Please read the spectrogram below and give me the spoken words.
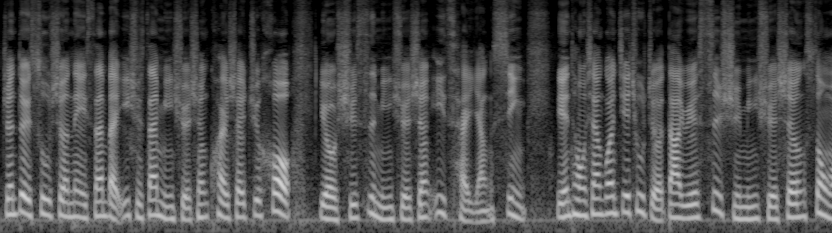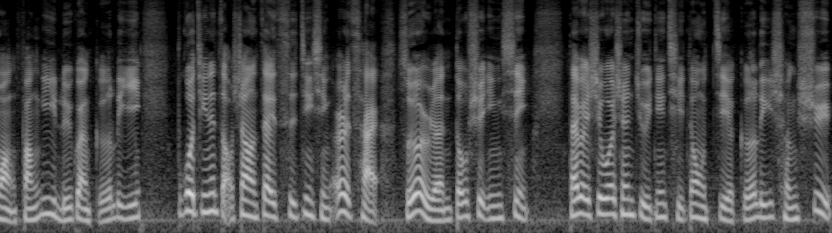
针对宿舍内三百一十三名学生快筛之后，有十四名学生一采阳性，连同相关接触者大约四十名学生送往防疫旅馆隔离。不过今天早上再次进行二采，所有人都是阴性。台北市卫生局已经启动解隔离程序，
